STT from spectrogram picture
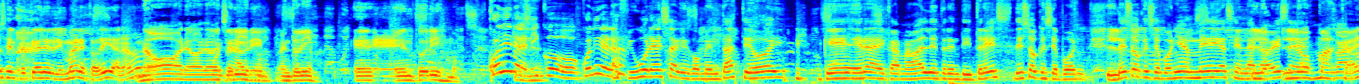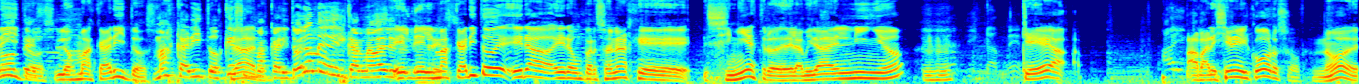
es el Festival del Limán estos días, no? No, no, no, en turismo. En turismo. En, en turismo. ¿Cuál era, Nico? ¿Cuál era la figura esa que comentaste hoy? Que era de carnaval de 33, de esos que se pon, de esos que se ponían medias en la Lo- cabeza. los mascaritos, garrotes. los mascaritos. Mascaritos, ¿qué es un mascarito? Háblame del carnaval de El, 33. el mascarito era, era un personaje siniestro desde la mirada del niño que a- aparecía en el corso, ¿no? De,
